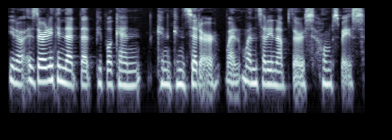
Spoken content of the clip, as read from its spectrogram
You know, is there anything that that people can can consider when when setting up their home space?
